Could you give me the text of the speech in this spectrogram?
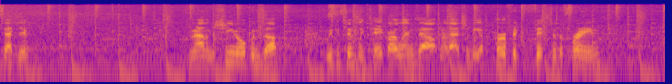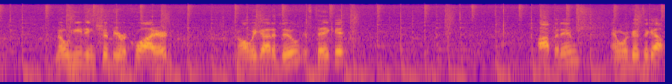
second. Now the machine opens up. We could simply take our lens out. Now that should be a perfect fit to the frame. No heating should be required. And all we gotta do is take it, pop it in, and we're good to go.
